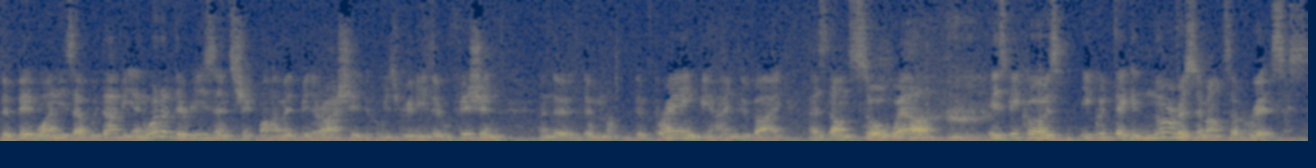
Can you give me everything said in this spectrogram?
the big one is Abu Dhabi. And one of the reasons Sheikh Mohammed bin Rashid, who is really the vision and the, the, the brain behind Dubai, has done so well is because he could take enormous amounts of risks,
